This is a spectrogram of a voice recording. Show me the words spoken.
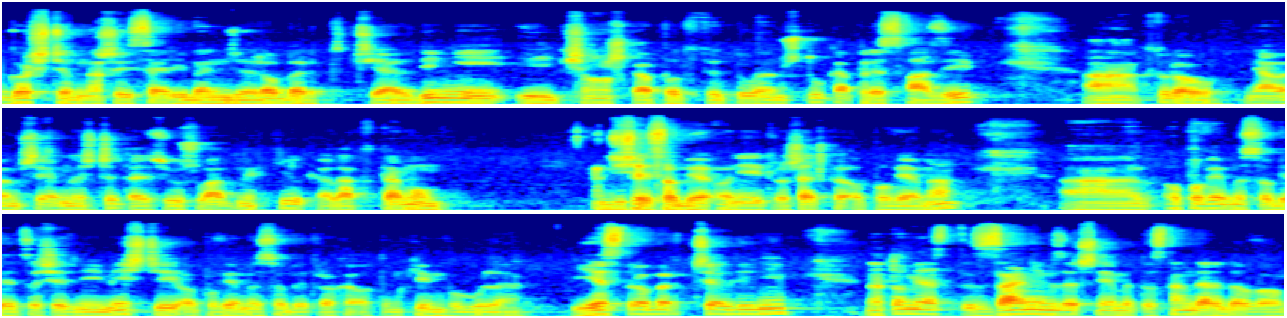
gościem naszej serii będzie Robert Cialdini i książka pod tytułem Sztuka presfazji, a, którą miałem przyjemność czytać już ładnych kilka lat temu Dzisiaj sobie o niej troszeczkę opowiemy. Opowiemy sobie, co się w niej mieści, opowiemy sobie trochę o tym, kim w ogóle jest Robert Cialdini. Natomiast zanim zaczniemy, to standardowo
